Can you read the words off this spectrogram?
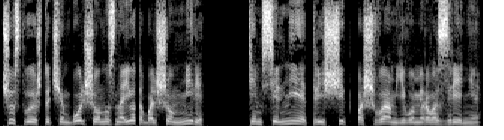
чувствуя, что чем больше он узнает о большом мире, тем сильнее трещит по швам его мировоззрения.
